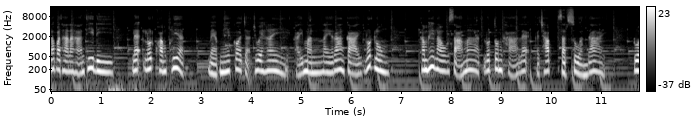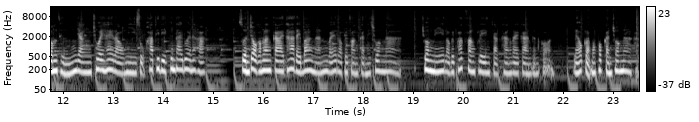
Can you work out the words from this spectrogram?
รับประทานอาหารที่ดี และลดความเครียด แบบนี้ก็จะช่วยให้ไขมันในร่างกายลดลงทำให้เราสามารถลดต้นขาและกระชับสัดส่วนได้ รวมถึงยังช่วยให้เรามีสุขภาพที่ดีขึ้นได้ด้วยนะคะ ส่วนจะออกกำลังกายท่าใดบ้างนั้น ไว้เราไปฟังกันในช่วงหน้า ช่วงนี้เราไปพักฟังเพลงจากทางรายการกันก่อน แล้วกลับมาพบกันช่วงหน้าค่ะ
